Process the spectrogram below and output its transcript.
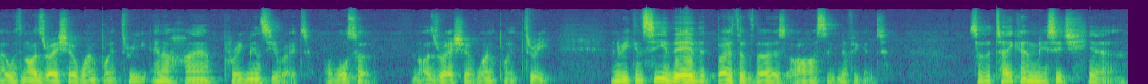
uh, with an odds ratio of 1.3 and a higher pregnancy rate of also an odds ratio of 1.3. And we can see there that both of those are significant. So the take-home message here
